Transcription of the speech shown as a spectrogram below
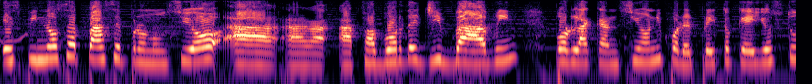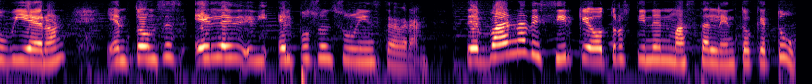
Espinosa Paz se pronunció a, favor de G Balvin por la canción y por el pleito que ellos tuvieron. Entonces él, él puso en su Instagram. Te van a decir que otros tienen más talento que tú,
